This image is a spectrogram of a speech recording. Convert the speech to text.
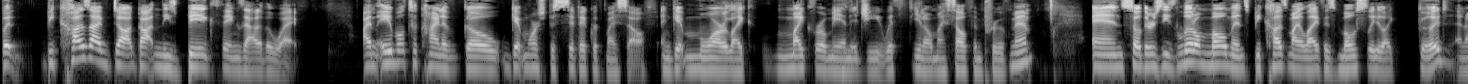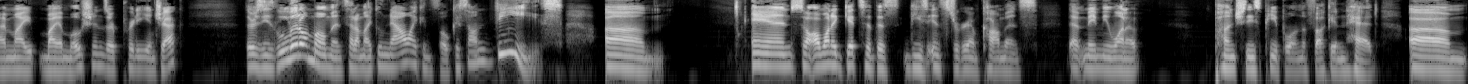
But because I've do- gotten these big things out of the way, I'm able to kind of go get more specific with myself and get more like micromanagey with, you know, my self improvement. And so there's these little moments because my life is mostly like good and I my my emotions are pretty in check there's these little moments that I'm like, oh, now I can focus on these. Um, and so I want to get to this these Instagram comments that made me want to punch these people in the fucking head. Um,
